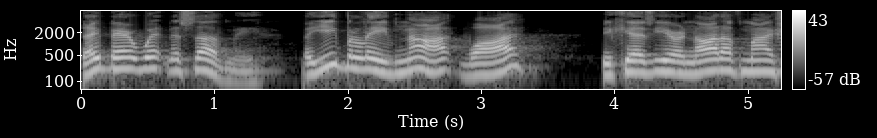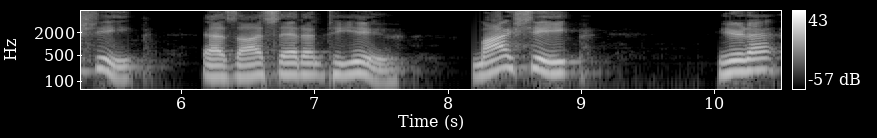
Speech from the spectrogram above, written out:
they bear witness of me. But ye believe not. Why? Because ye are not of my sheep, as I said unto you. My sheep, hear that?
